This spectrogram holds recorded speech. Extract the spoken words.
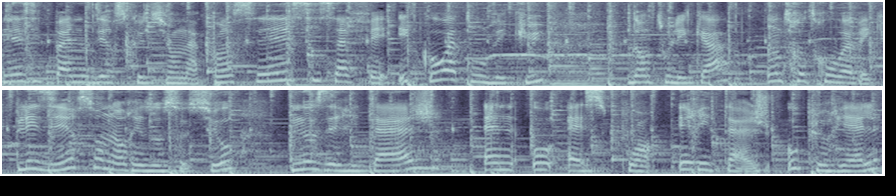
N'hésite pas à nous dire ce que tu en as pensé, si ça fait écho à ton vécu. Dans tous les cas, on te retrouve avec plaisir sur nos réseaux sociaux, nos héritages, nos.héritage au pluriel,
